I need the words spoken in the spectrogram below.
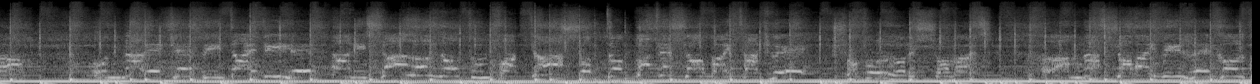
দিনটা অন্যায়কে বিদায় দিয়ে আনি সালো নতুন বার্তা সত্য পথে সবাই থাকলে সফল হবে সমাজ আমরা সবাই মিলে করব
